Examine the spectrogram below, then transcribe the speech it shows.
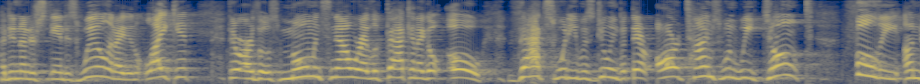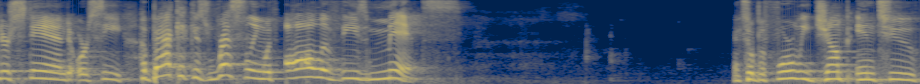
I didn't understand his will and I didn't like it. There are those moments now where I look back and I go, oh, that's what he was doing. But there are times when we don't fully understand or see. Habakkuk is wrestling with all of these myths. And so, before we jump into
